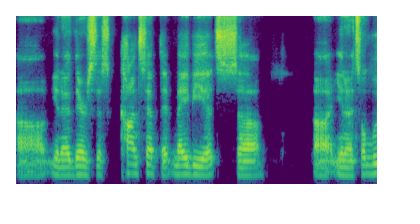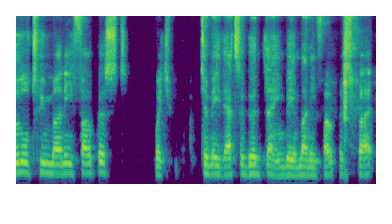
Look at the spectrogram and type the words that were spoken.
uh, you know, there's this concept that maybe it's, uh, uh, you know, it's a little too money focused, which to me that's a good thing, being money focused. But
